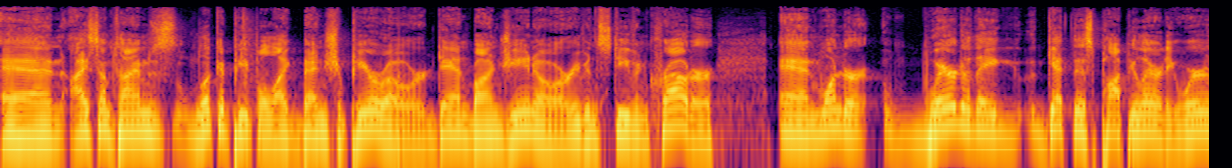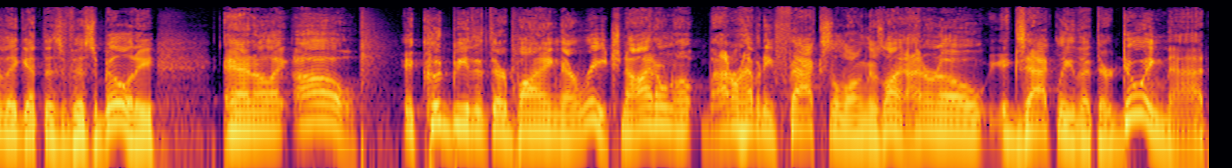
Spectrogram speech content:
And I sometimes look at people like Ben Shapiro or Dan Bongino or even Steven Crowder and wonder where do they get this popularity? Where do they get this visibility? And I'm like, oh, it could be that they're buying their reach. Now I don't know. I don't have any facts along those lines. I don't know exactly that they're doing that,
